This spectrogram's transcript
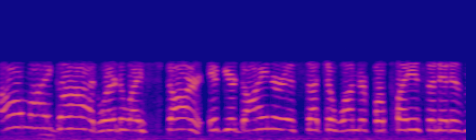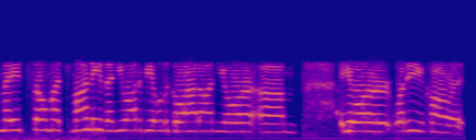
Oh, my God, where do I start? If your diner is such a wonderful place and it has made so much money, then you ought to be able to go out on your, um, your what do you call it,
